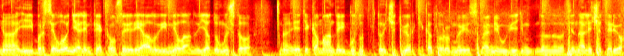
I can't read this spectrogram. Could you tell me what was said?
и Барселоне, Олимпиакосу, и Реалу, и Милану. Я думаю, что эти команды и будут в той четверке, которую мы с вами увидим в финале четырех.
